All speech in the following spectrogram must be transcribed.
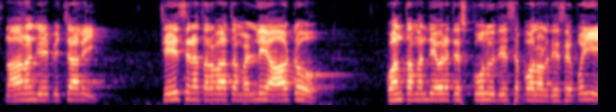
స్నానం చేయించాలి చేసిన తర్వాత మళ్ళీ ఆటో కొంతమంది ఎవరైతే స్కూల్కు తీసుకుపోవాలో వాళ్ళు తీసుకుపోయి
